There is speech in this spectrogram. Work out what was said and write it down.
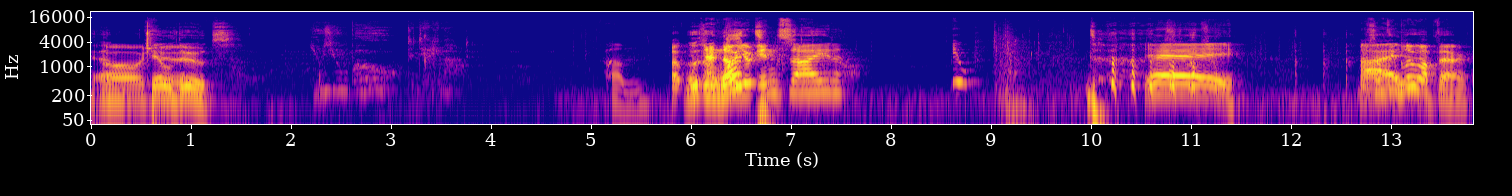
and Oh, kill shit. dudes. Use your bow to take him out. Um, Uh, Uh, and now you're inside? Pew. yay! There's something I- blue up there.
